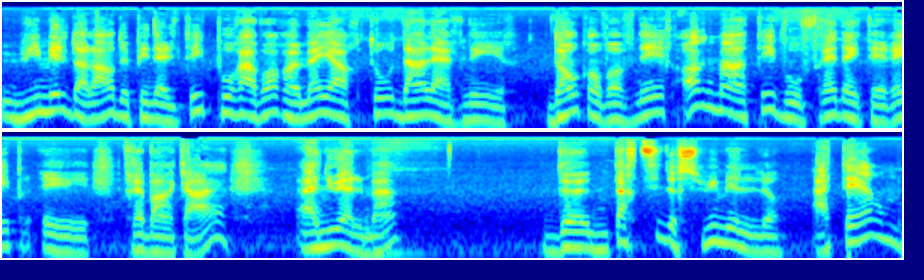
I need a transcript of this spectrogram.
8000 dollars de pénalité pour avoir un meilleur taux dans l'avenir. Donc, on va venir augmenter vos frais d'intérêt et frais bancaires annuellement d'une partie de ce 8000-là. À terme,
